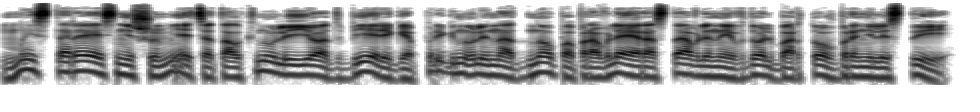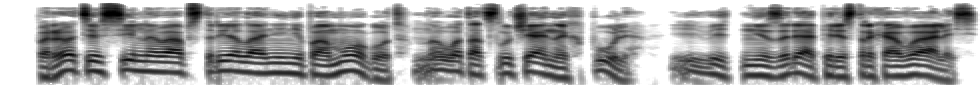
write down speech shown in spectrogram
Мы, стараясь не шуметь, оттолкнули ее от берега, прыгнули на дно, поправляя расставленные вдоль бортов бронелисты. Против сильного обстрела они не помогут, но вот от случайных пуль, и ведь не зря перестраховались.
